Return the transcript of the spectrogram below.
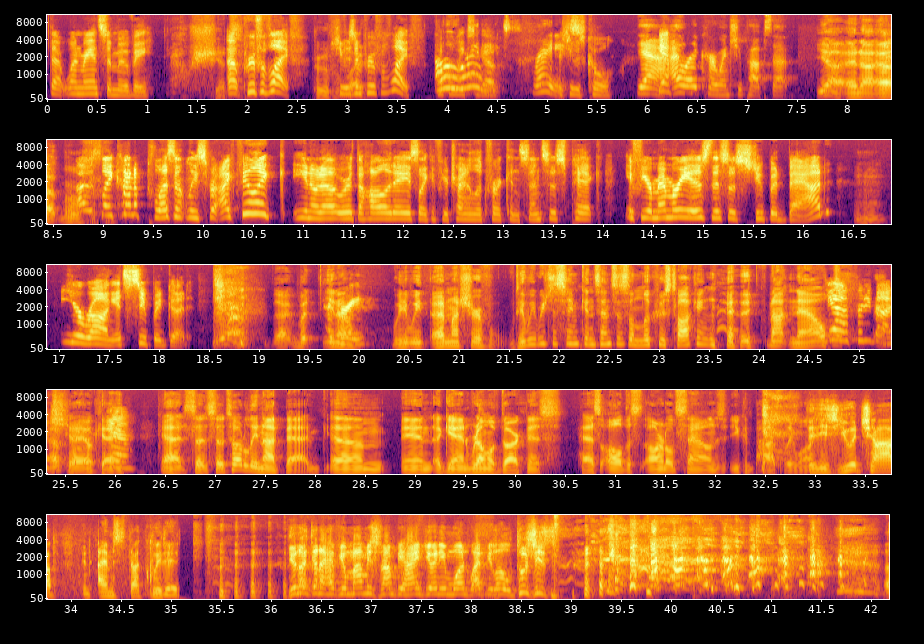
that one ransom movie. Oh shit. Oh, Proof of Life. Proof of she was in Proof of Life a couple oh, weeks right. ago. Right. She was cool. yeah, Yeah. I like her when she pops up. Yeah, and I uh, I was like kind of pleasantly surprised. I feel like, you know, now that we're at the holidays, like if you're trying to look for a consensus pick, if your memory is this is stupid bad, Mhm. you're wrong. It's stupid good. yeah, uh, but you know, we, we I'm not sure if did we reach the same consensus on Look Who's Talking? if not now. Yeah, pretty much. Okay, okay. Yeah. Yeah, so so totally not bad. Um, and again, Realm of Darkness has all the Arnold sounds you can possibly want. That is your job, and I'm stuck with it. You're not gonna have your mommies run behind you anymore and wipe your little douches.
